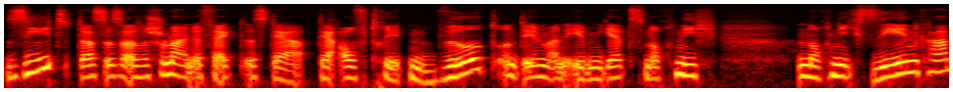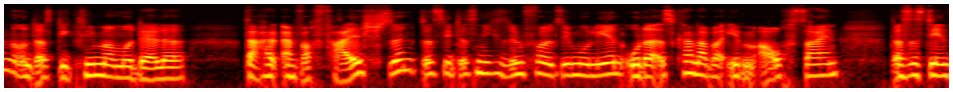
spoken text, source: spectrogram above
sieht, dass es also schon ein Effekt ist, der, der auftreten wird und den man eben jetzt noch nicht, noch nicht sehen kann und dass die Klimamodelle da halt einfach falsch sind, dass sie das nicht sinnvoll simulieren. Oder es kann aber eben auch sein, dass es den,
